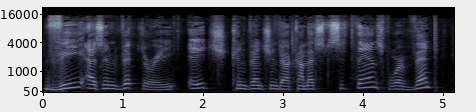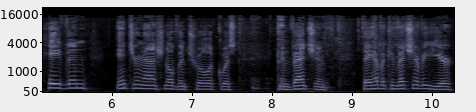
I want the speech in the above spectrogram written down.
V as in victory, H hconvention.com. That stands for Vent Haven International Ventriloquist Convention. They have a convention every year,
